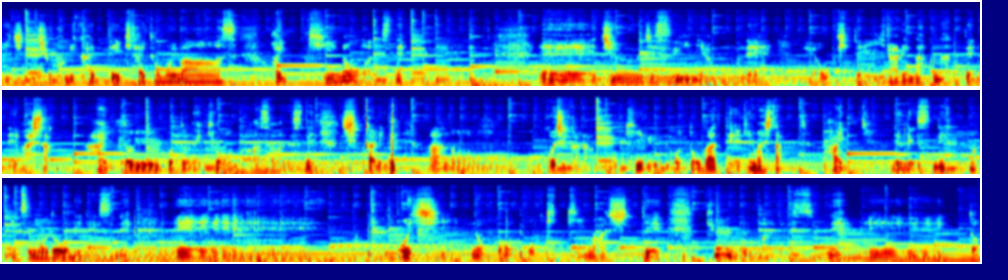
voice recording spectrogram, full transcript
日一日を振り返っていきたいと思います。はい。昨日はですね、えー10時過ぎにはもうね、起きていられなくなって寝ました。はい。ということで今日の朝はですね、しっかりね、あのー5時から起きることができました。はい。でですね、まあ、いつも通りですね、えー、 Voicy の方を聞きまして、今日はですね、えー、っと、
